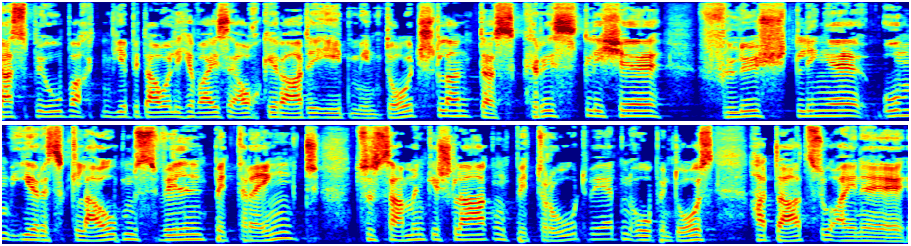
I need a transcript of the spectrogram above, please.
das beobachten wir bedauerlicherweise auch gerade eben in Deutschland, dass christliche Flüchtlinge um ihres Glaubens willen bedrängt, zusammengeschlagen, bedroht werden. Open Doors hat dazu eine,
